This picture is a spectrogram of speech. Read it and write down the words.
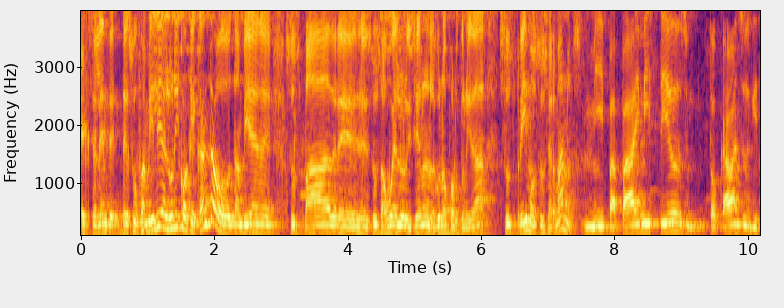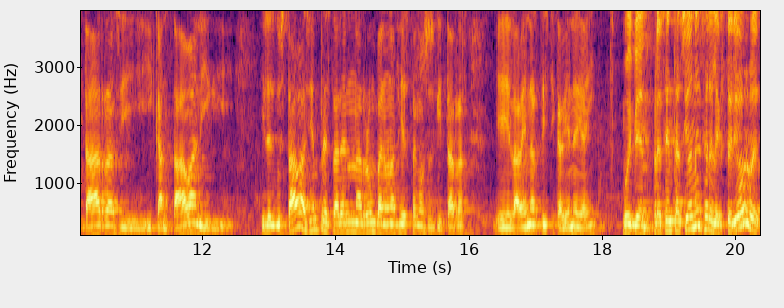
Excelente. ¿De su familia el único que canta o también eh, sus padres, eh, sus abuelos lo hicieron en alguna oportunidad, sus primos, sus hermanos? Mi papá y mis tíos tocaban sus guitarras y, cantaban y y les gustaba siempre estar en una rumba, en una fiesta con sus guitarras. Eh, la vena artística viene de ahí. Muy bien. ¿Presentaciones en el exterior?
